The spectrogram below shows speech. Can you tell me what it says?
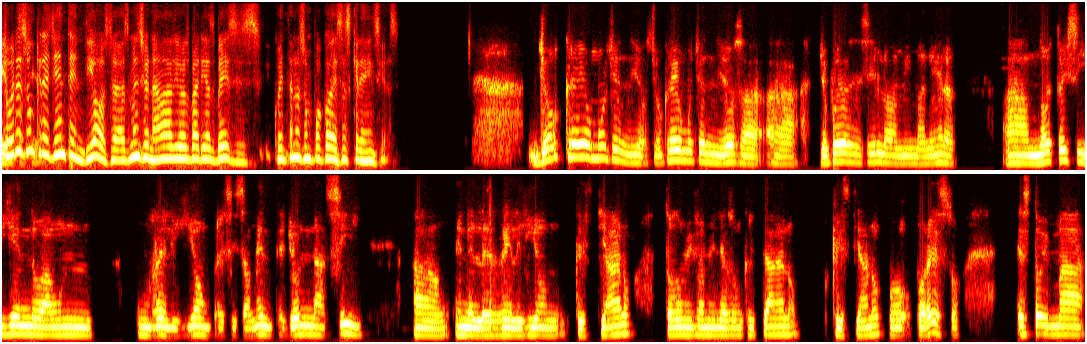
Tú eres un creyente en Dios, has mencionado a Dios varias veces. Cuéntanos un poco de esas creencias. Yo creo mucho en Dios, yo creo mucho en Dios, a, yo puedo decirlo a mi manera. no estoy siguiendo a un, religión precisamente. Yo nací en la religión cristiano, toda mi familia son cristianos, cristianos por, eso estoy más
